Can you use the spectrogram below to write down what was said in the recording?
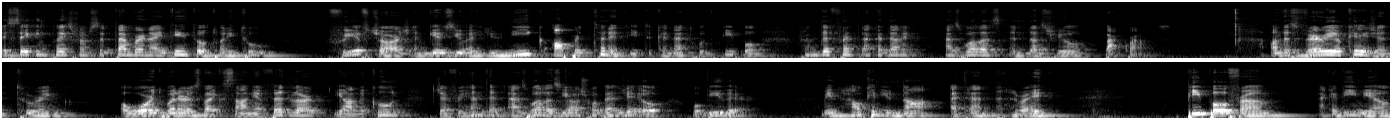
is taking place from September 19 till 22, free of charge, and gives you a unique opportunity to connect with people from different academic as well as industrial backgrounds. On this very occasion, Turing award winners like Sanja Fidler, Yann LeCun, Geoffrey Hinton, as well as Yoshua Bengio will be there. I mean, how can you not attend, right? People from academia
